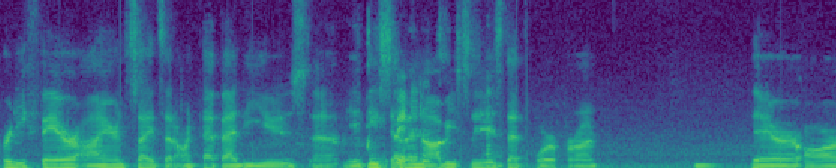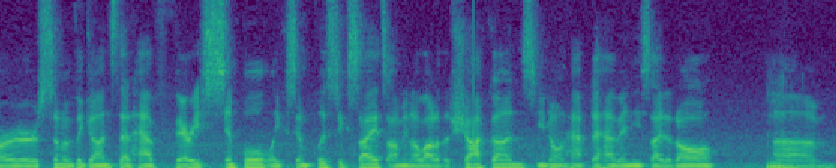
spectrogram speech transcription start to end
pretty fair iron sights that aren't that bad to use. Um, the AP7 obviously is that forefront. There are some of the guns that have very simple, like simplistic sights. I mean, a lot of the shotguns you don't have to have any sight at all. Hmm. Um,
